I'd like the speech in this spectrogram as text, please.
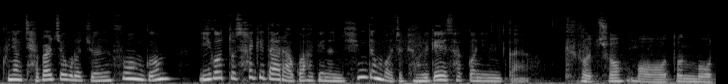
그냥 자발적으로 준 후원금 이것도 사기다라고 하기는 힘든 거죠. 별개의 사건이니까요. 그렇죠. 뭐 어떤 뭐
